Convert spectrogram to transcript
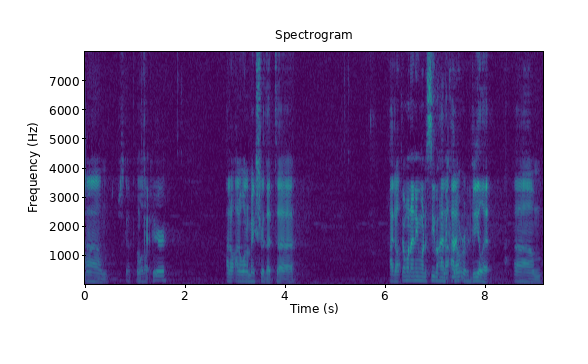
Um, just gonna pull it up here. I don't. I don't want to make sure that. Uh, I don't. Don't want anyone to see behind the I don't reveal it. Um,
